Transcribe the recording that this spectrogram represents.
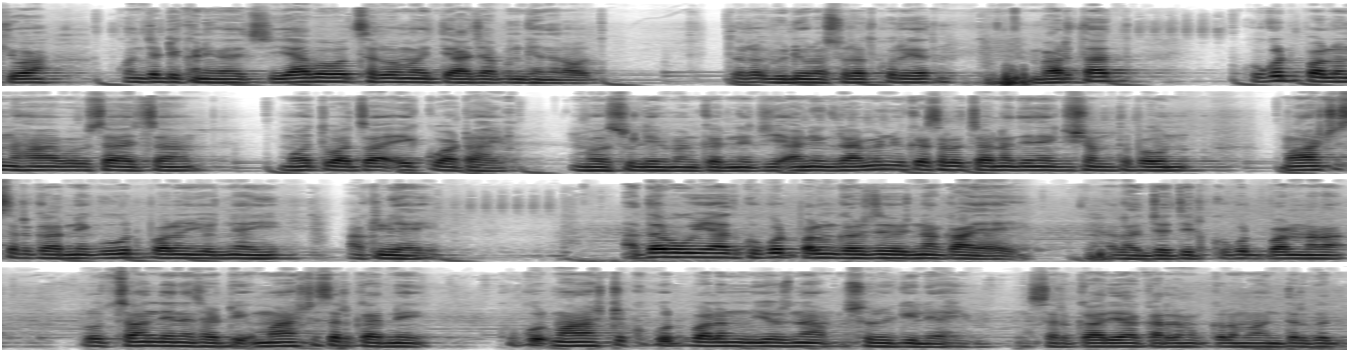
किंवा कोणत्या ठिकाणी करायचे याबाबत सर्व माहिती आज आपण घेणार आहोत. तर व्हिडिओला सुरुवात करूयात. भारतात कुक्कुटपालन हा व्यवसायाचा महत्त्वाचा एक वाटा आहे. महसूल निर्माण करण्याची आणि ग्रामीण विकासाला चालना देण्याची क्षमता पाहून महाराष्ट्र सरकारने कुक्कुटपालन योजना ही आखली आहे. आता बघूयात कुक्कुटपालन कर्ज योजना काय आहे. राज्यातील कुक्कुटपालनाला प्रोत्साहन देण्यासाठी महाराष्ट्र सरकारने कुक्कुट महाराष्ट्र कुक्कुटपालन योजना सुरू केली आहे. सरकार या कार्यक्रमाअंतर्गत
